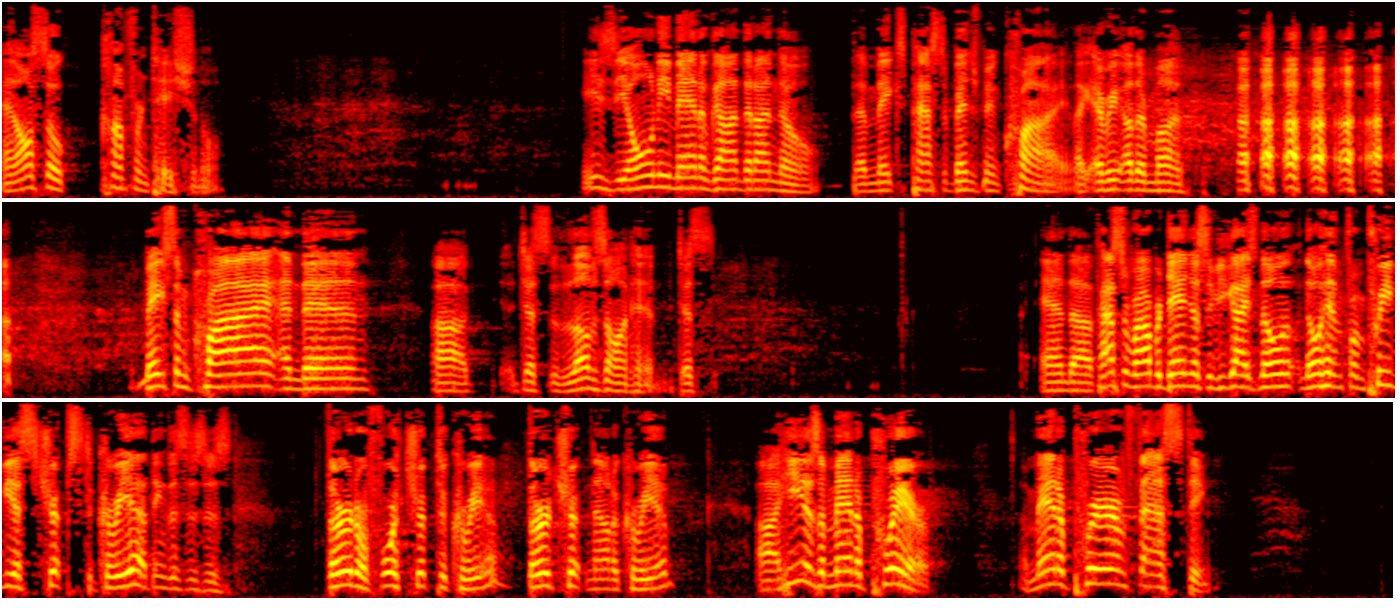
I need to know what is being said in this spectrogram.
and also confrontational. He's the only man of God that I know that makes Pastor Benjamin cry like every other month. makes him cry and then uh, just loves on him. Just and uh, Pastor Robert Daniels, if you guys know know him from previous trips to Korea, I think this is his third or fourth trip to Korea, third trip now to Korea. Uh, he is a man of prayer, a man of prayer and fasting.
